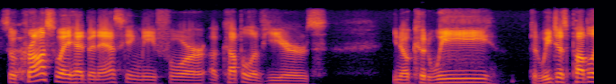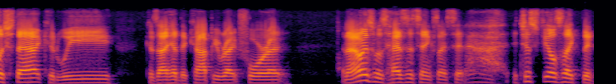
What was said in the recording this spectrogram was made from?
So Crossway had been asking me for a couple of years, you know, could we could we just publish that? Could we? Because I had the copyright for it. And I always was hesitant because I said, ah, it just feels like the,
